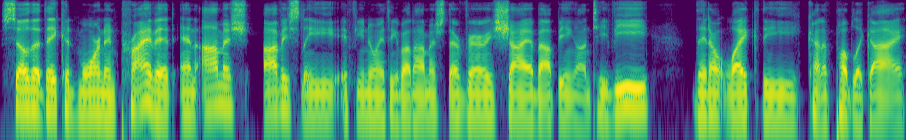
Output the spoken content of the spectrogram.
so that they could mourn in private. And Amish, obviously, if you know anything about Amish, they're very shy about being on TV. They don't like the kind of public eye.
